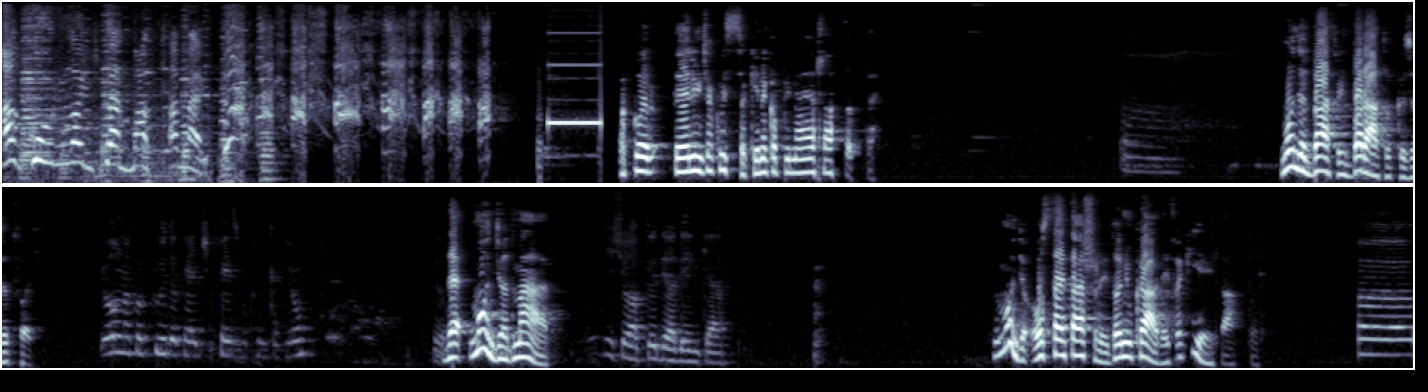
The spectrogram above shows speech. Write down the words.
A kurva Isten bassza meg! Akkor térjünk csak vissza, kinek a pináját láttad te? Mondjad bátran, barátok között vagy. Jó, akkor küldök egy Facebook linket, jó? De mondjad már! Úgyis jól küldi a linket. Mondja, osztálytársadét, anyukádét, vagy kiét láttad? Ö,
